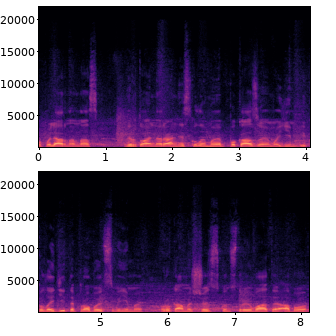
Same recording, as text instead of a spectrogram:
Популярна в нас віртуальна реальність, коли ми показуємо їм і коли діти пробують своїми руками щось сконструювати або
